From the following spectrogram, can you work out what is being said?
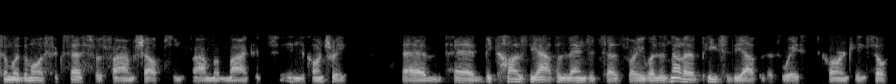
some of the most successful farm shops and farmer markets in the country um, uh, because the apple lends itself very well. There's not a piece of the apple that's wasted currently. So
